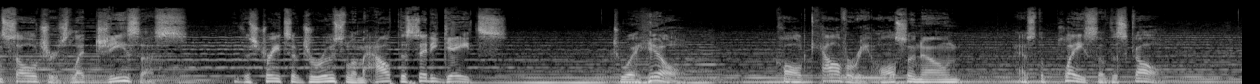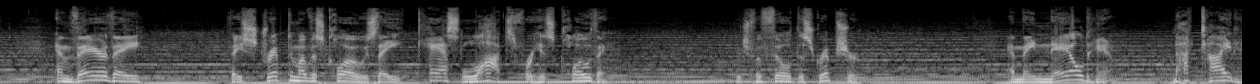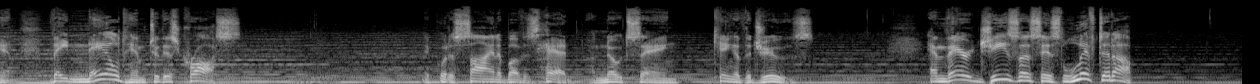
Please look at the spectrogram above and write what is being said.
Soldiers led Jesus the streets of Jerusalem out the city gates to a hill called Calvary, also known as the place of the skull. And there they they stripped him of his clothes. They cast lots for his clothing, which fulfilled the scripture. And they nailed him, not tied him. They nailed him to this cross. They put a sign above his head, a note saying, King of the Jews. And there Jesus is lifted up.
